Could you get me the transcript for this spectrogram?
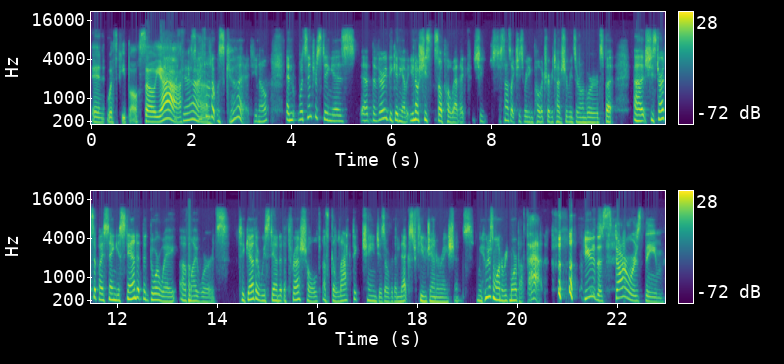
in with people. So yeah. Yeah. I thought it was good, you know. And what's interesting is at the very beginning of it, you know, she's so poetic. She she sounds like she's reading poetry every time she reads her own words. But uh, she starts it by saying, You stand at the doorway of my words. Together, we stand at the threshold of galactic changes over the next few generations. I mean, who doesn't want to read more about that? you, the Star Wars theme.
